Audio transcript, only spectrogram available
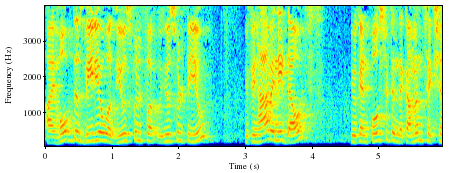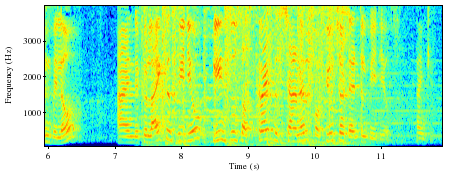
I hope this video was useful for useful to you. If you have any doubts, you can post it in the comment section below. And if you like this video, please do subscribe this channel for future dental videos. Thank you.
